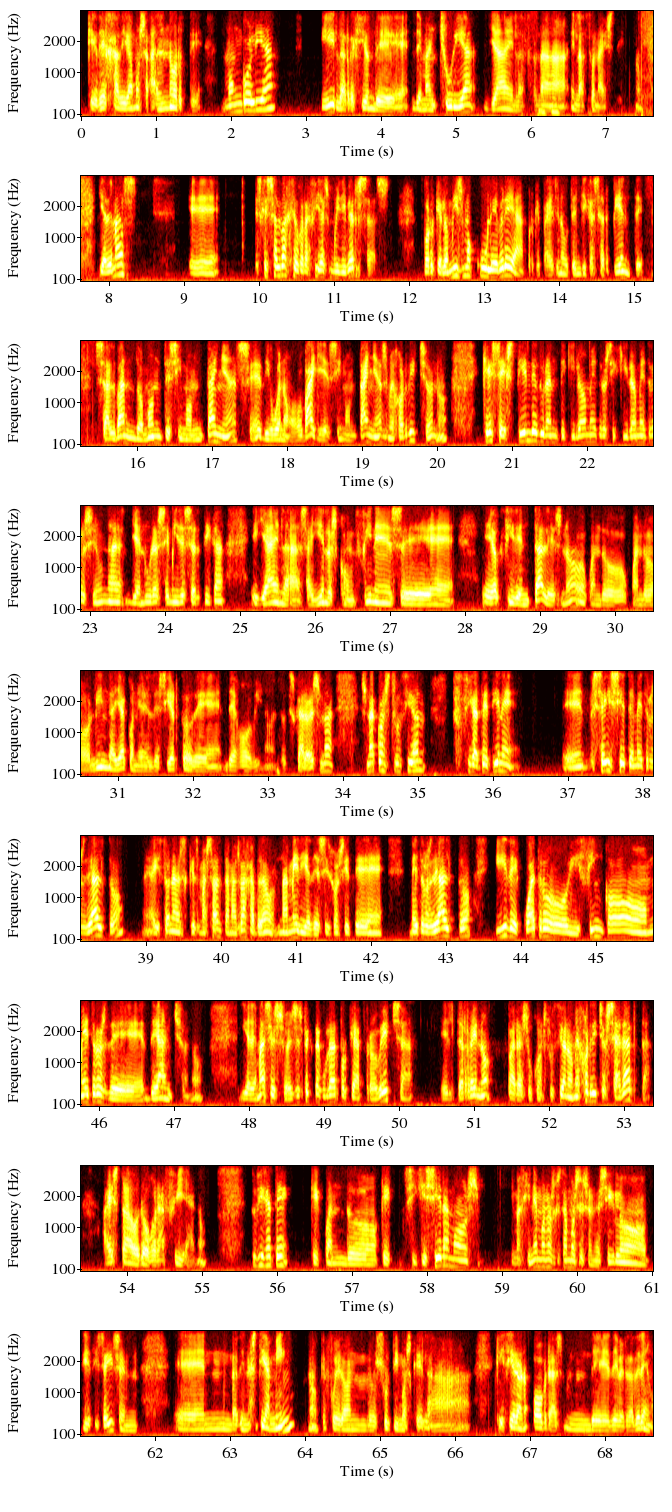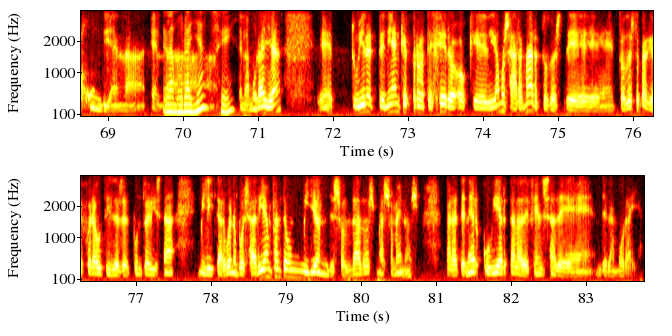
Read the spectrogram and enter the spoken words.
Que deja, digamos, al norte Mongolia y la región de, de Manchuria ya en la zona, en la zona este. Y además, eh, es que salva geografías muy diversas, porque lo mismo culebrea, porque parece una auténtica serpiente, salvando montes y montañas, eh, digo, bueno, o valles y montañas, mejor dicho, ¿no? que se extiende durante kilómetros y kilómetros en una llanura semidesértica y ya en las, allí en los confines eh, occidentales, ¿no? Cuando, cuando linda ya con el desierto de, de Gobi, ¿no? Entonces, claro, es una, es una construcción, fíjate, tiene entre 6 7 metros de alto, hay zonas que es más alta, más baja, pero una media de 6,7 metros de alto y de 4 y 5 metros de, de ancho, ¿no? Y además eso es espectacular porque aprovecha el terreno para su construcción, o mejor dicho, se adapta a esta orografía, ¿no? Tú fíjate que cuando, que si quisiéramos imaginémonos que estamos eso, en el siglo XVI, en, en, la dinastía Ming, ¿no? que fueron los últimos que la que hicieron obras de, de verdadera enjundia en la, en, la, muralla, sí. En la muralla, eh, tuviera, tenían que proteger o que, digamos, armar todo este todo esto para que fuera útil desde el punto de vista militar. Bueno, pues harían falta un millón de soldados, más o menos, para tener cubierta la defensa de, de la muralla.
